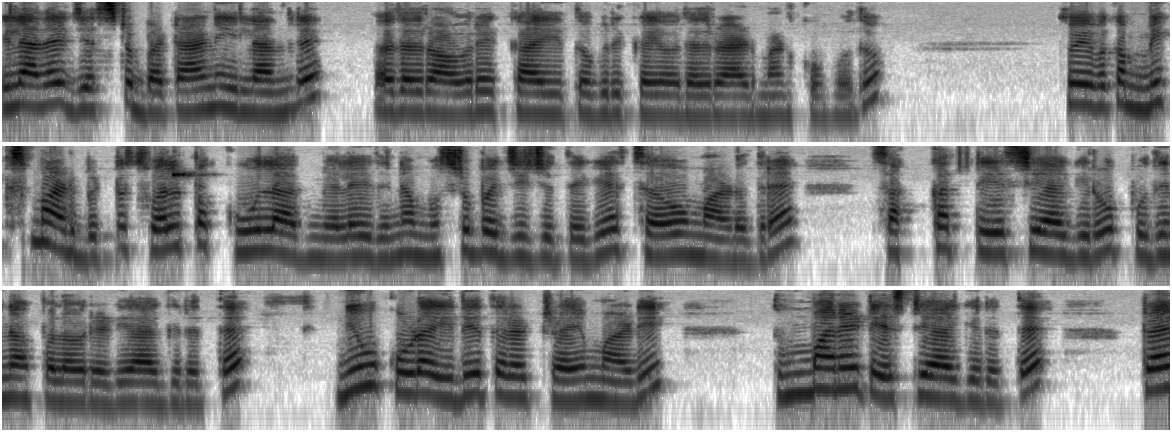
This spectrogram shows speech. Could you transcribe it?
ಇಲ್ಲಾಂದ್ರೆ ಜಸ್ಟ್ ಬಟಾಣಿ, ಇಲ್ಲಾಂದ್ರೆ ಯಾವ್ದಾದ್ರು ಅವರೆಕಾಯಿ, ತೊಗರಿಕಾಯಿ ಯಾವ್ದಾದ್ರು ಆಡ್ ಮಾಡ್ಕೋಬಹುದು ಸೊ ಇವಾಗ ಮಿಕ್ಸ್ ಮಾಡ್ಬಿಟ್ಟು ಸ್ವಲ್ಪ ಕೂಲ್ ಆದ್ಮೇಲೆ ಇದನ್ನ ಮೊಸರು ಬಜ್ಜಿ ಜೊತೆಗೆ ಸರ್ವ್ ಮಾಡಿದ್ರೆ ಸಖತ್ ಟೇಸ್ಟಿ ಆಗಿರೋ ಪುದೀನಾ ಪಲಾವ್ ರೆಡಿ ಆಗಿರುತ್ತೆ. ನೀವು ಕೂಡ ಇದೇ ತರ ಟ್ರೈ ಮಾಡಿ ತುಂಬಾನೇ ಟೇಸ್ಟಿ ಆಗಿರುತ್ತೆ. ಟ್ರೈ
